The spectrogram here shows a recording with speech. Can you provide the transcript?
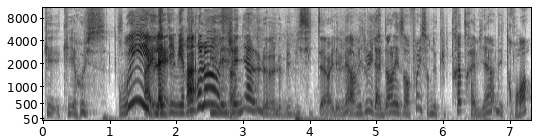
qui est, qui est russe. Oui, Ah, Vladimir ah, Orlov. il est génial, le, le babysitter. Il est merveilleux. Il adore les enfants. Il s'en occupe très très bien des trois.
